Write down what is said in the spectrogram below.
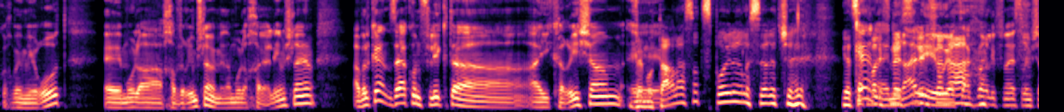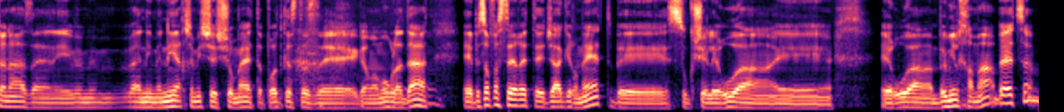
כל כך במהירות אה, מול החברים שלהם, מול החיילים שלהם. אבל כן, זה הקונפליקט העיקרי שם. אה, ומותר לעשות ספוילר לסרט שיצא כן, כבר לפני נראה 20 לי, הוא שנה. יצא כבר לפני 20 שנה, אז אני, ואני מניח שמי ששומע את הפודקאסט הזה גם אמור לדעת. אה, בסוף הסרט אה, ג'אגר מת בסוג של אירוע, אה, אירוע במלחמה בעצם.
